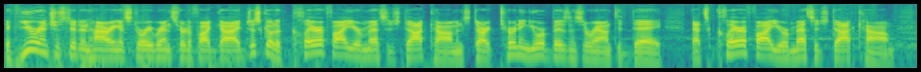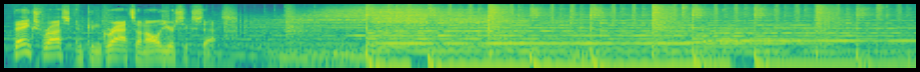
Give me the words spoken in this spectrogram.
If you're interested in hiring a StoryBrand certified guide, just go to clarifyyourmessage.com and start turning your business around today. That's clarifyyourmessage.com. Thanks, Russ, and congrats on all your success.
